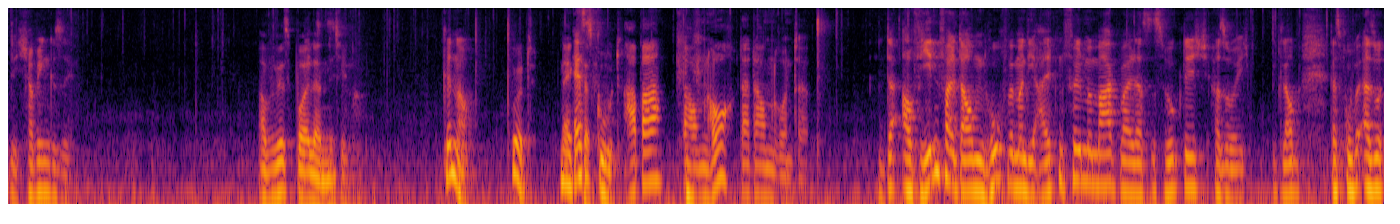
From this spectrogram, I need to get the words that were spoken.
Ich habe ihn gesehen. Aber wir spoilern nicht. Thema. Genau. Gut. Nächster ist gut. Aber Daumen hoch oder Daumen runter? Da, auf jeden Fall Daumen hoch, wenn man die alten Filme mag, weil das ist wirklich, also ich glaube, das Problem, also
